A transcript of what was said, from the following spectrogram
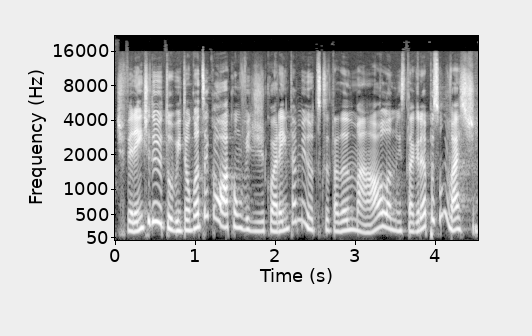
Diferente do YouTube. Então, quando você coloca um vídeo de 40 minutos que você tá dando uma aula no Instagram, a pessoa não vai assistir.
